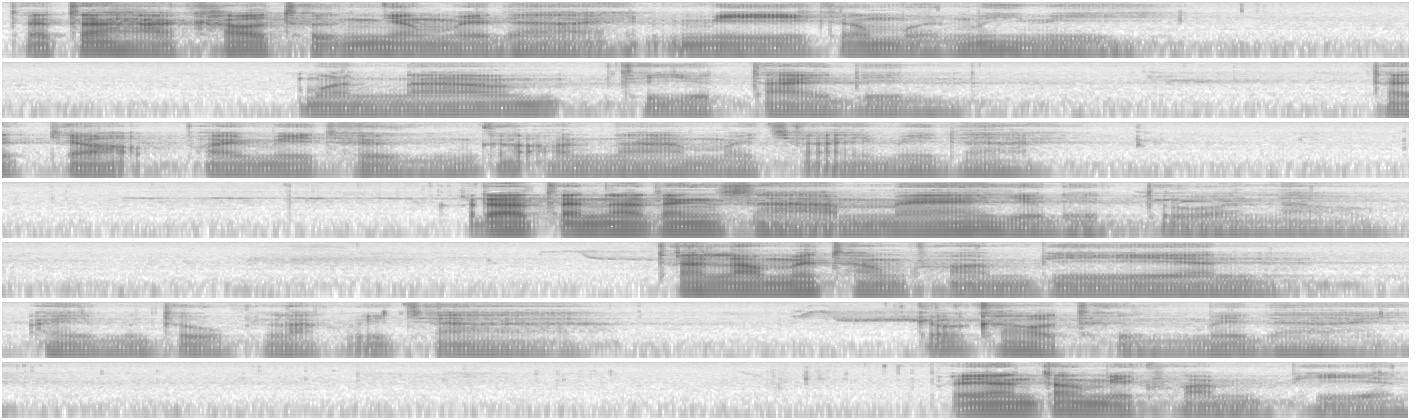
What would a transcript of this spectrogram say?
แต่ถ้าหากเข้าถึงยังไม่ได้ มีก็เหมือนไม่มี เหมือนน้ำที่อยู่ใต้ดิน ถ้าเจาะไปไม่ถึงก็เอาน้ำมาใช้ไม่ได้ รัตนะทั้งสามแม้อยู่ในตัวเรา ถ้าเราไม่ทำความเพียรให้มันถูกหลักวิชา ก็เข้าถึงไม่ได้ เพราะฉะนั้นต้องมีความเพียร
